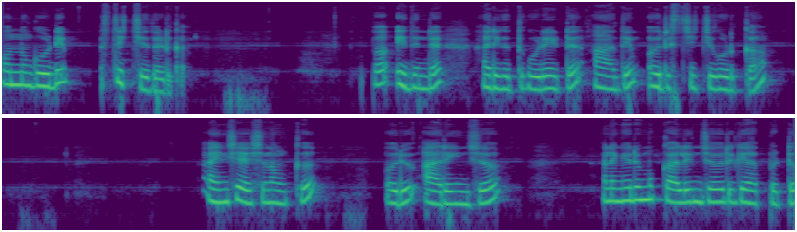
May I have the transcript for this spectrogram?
ഒന്നും കൂടി സ്റ്റിച്ച് ചെയ്തെടുക്കുക. അപ്പോൾ ഇതിന്റെ അരികത്ത് കൂടിയിട്ട് ആദ്യം ഒരു സ്റ്റിച്ച് കൊടുക്കുക. അതിന് ശേഷം നമുക്ക് ഒരു അര ഇഞ്ചോ അല്ലെങ്കിൽ ഒരു മുക്കാൽ ഇഞ്ചോ ഒരു ഗ്യാപ്പ് ഇട്ട്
